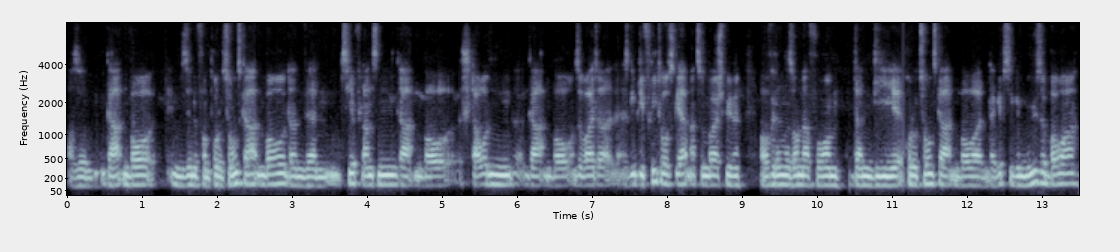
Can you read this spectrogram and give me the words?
Also Gartenbau im Sinne von Produktionsgartenbau, dann werden Zierpflanzengartenbau, Staudengartenbau und so weiter. Es gibt die Friedhofsgärtner zum Beispiel, auch wieder eine Sonderform. Dann die Produktionsgartenbauer, da gibt es die Gemüsebauer,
